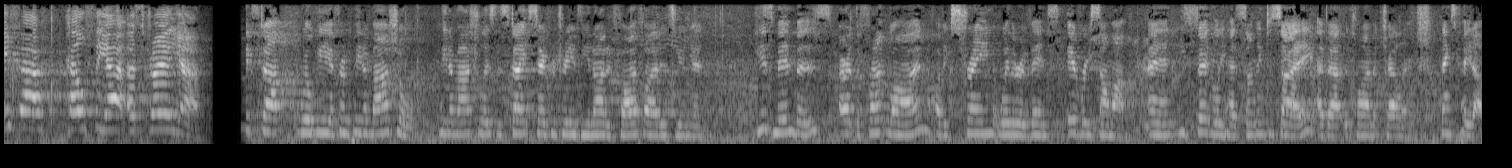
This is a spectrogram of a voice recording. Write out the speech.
safer, healthier Australia. Next up, we'll hear from Peter Marshall. Peter Marshall is the State Secretary of the United Firefighters Union. His members are at the front line of extreme weather events every summer, and he certainly has something to say about the climate challenge. Thanks, Peter.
